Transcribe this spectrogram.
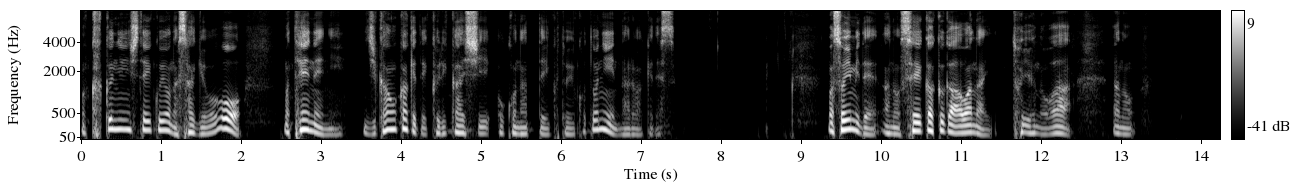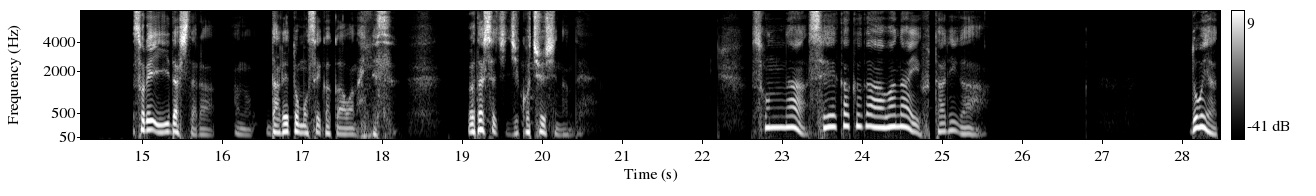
まあ、確認していくような作業を、ま丁寧に時間をかけて繰り返し行っていくということになるわけです。まあ、そういう意味であの性格が合わないというのはあのそれ言い出したらあの誰とも性格合わないんです。私たち自己中心なんで。そんな性格が合わない2人がどうやっ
